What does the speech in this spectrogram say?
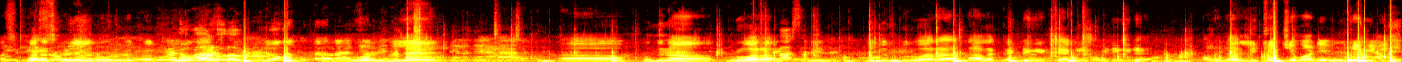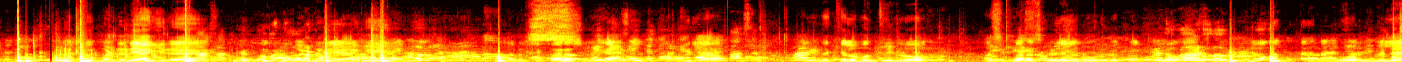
ಆ ಶಿಫಾರಸುಗಳನ್ನೆಲ್ಲ ನೋಡಬೇಕು ಅಂತ. ನೋಡಿದ ಮೇಲೆ ಮುಂದಿನ ಗುರುವಾರ ಮುಂದಿನ ಗುರುವಾರ ನಾಲ್ಕು ಗಂಟೆಗೆ ಕ್ಯಾಬಿನೆಟ್ ಮೀಟಿಂಗ್ ಇದೆ. ಅದನ್ನು ಅಲ್ಲಿ ಚರ್ಚೆ ಮಾಡಿ ಮಂಡನೆ ಆಗಿದೆ. ಮಂಡನೆಯಾಗಿ ಅದ್ರ ಶಿಫಾರಸುಗಳು ಎಲ್ಲರಿಗೂ ಅದರಿಂದ ಕೆಲವು ಮಂತ್ರಿಗಳು ಆ ಶಿಫಾರಸುಗಳೆಲ್ಲ ನೋಡಬೇಕು ಅಂತ ನೋಡಿದ ಮೇಲೆ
